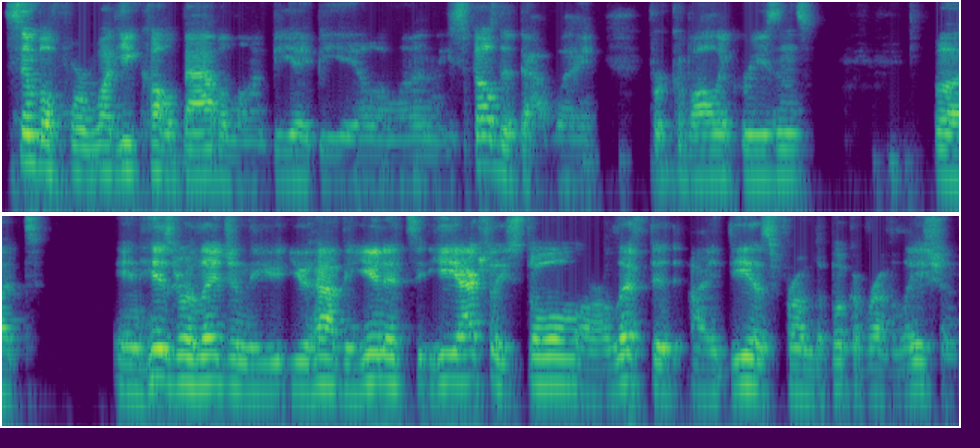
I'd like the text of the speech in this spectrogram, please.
symbol for what he called Babalon, B A B L O N. He spelled it that way for Kabbalic reasons. But in his religion, the, you have the units. He actually stole or lifted ideas from the Book of Revelation.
